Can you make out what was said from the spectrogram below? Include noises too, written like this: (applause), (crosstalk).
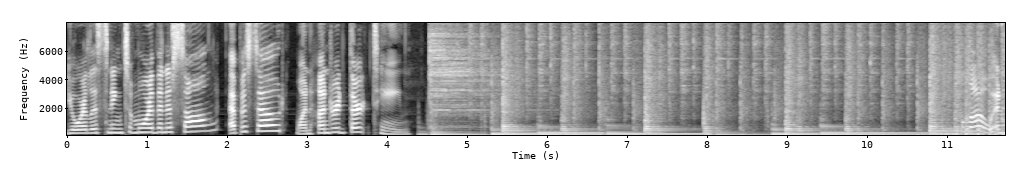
You're listening to More Than a Song, episode 113.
